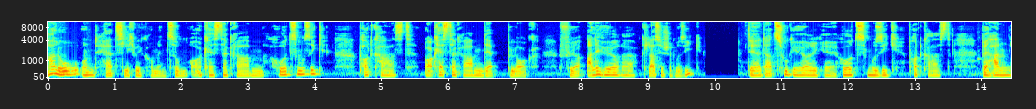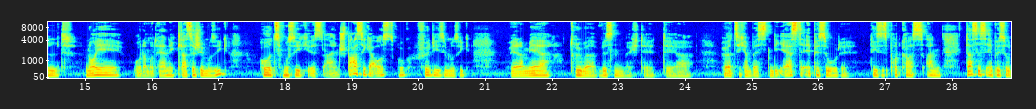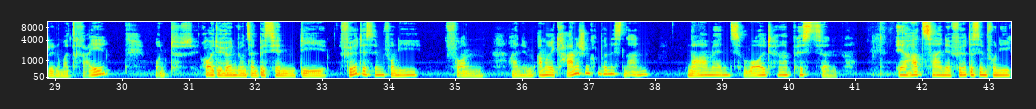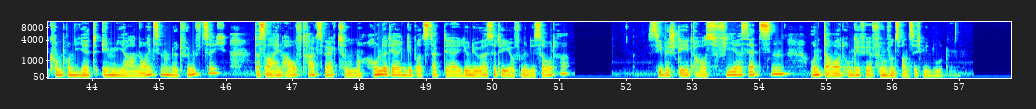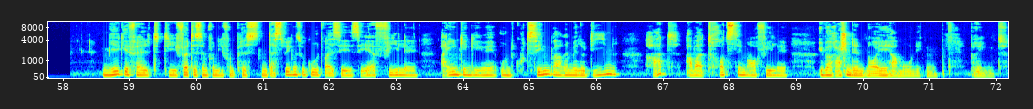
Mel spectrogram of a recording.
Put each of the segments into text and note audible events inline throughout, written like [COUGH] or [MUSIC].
Hallo und herzlich willkommen zum Orchestergraben Hurzmusik Podcast. Orchestergraben, der Blog für alle Hörer klassischer Musik. Der dazugehörige Hurzmusik Podcast behandelt neue oder moderne klassische Musik. Hurzmusik ist ein spaßiger Ausdruck für diese Musik. Wer da mehr drüber wissen möchte, der hört sich am besten die erste Episode dieses Podcasts an. Das ist Episode Nummer 3 und heute hören wir uns ein bisschen die vierte Symphonie von einem amerikanischen Komponisten an, namens Walter Piston. Er hat seine vierte Symphonie komponiert im Jahr 1950. Das war ein Auftragswerk zum 100-jährigen Geburtstag der University of Minnesota. Sie besteht aus vier Sätzen und dauert ungefähr 25 Minuten. Mir gefällt die vierte Symphonie von Pisten deswegen so gut, weil sie sehr viele eingängige und gut singbare Melodien hat, aber trotzdem auch viele überraschende neue Harmoniken bringt.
